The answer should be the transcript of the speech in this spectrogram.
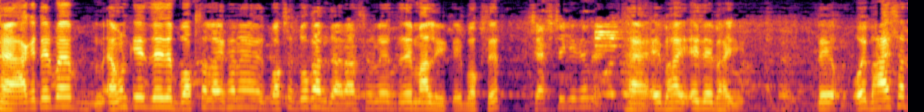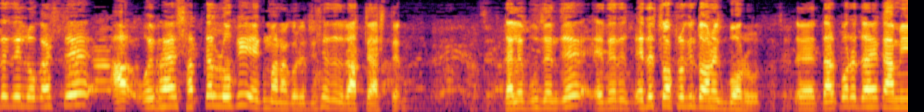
হ্যাঁ আগে টের পায় এমনকি যে বক্সালা এখানে বক্সের দোকান যার আসলে যে মালিক এই বক্সের হ্যাঁ এই ভাই এই যে ভাই। তে ওই ভাইয়ের সাথে যে লোক আসছে ওই ভাইয়ের সাতকার লোকই এক মানা করে দিছে যে রাত্রে আসতে না। তাহলে বুঝেন যে এদের এদের চক্র কিন্তু অনেক বড়। তারপরে যাই হোক আমি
